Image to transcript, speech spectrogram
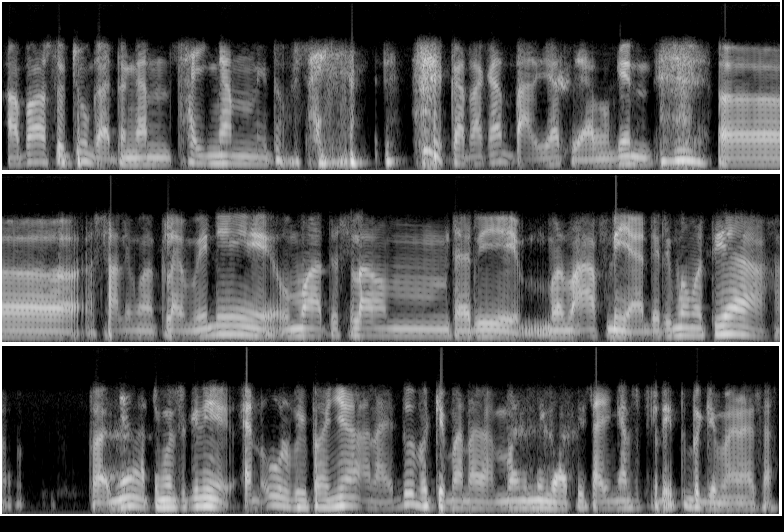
apa setuju nggak dengan saingan itu? Saingan. Karena kan tak lihat ya, mungkin eh saling mengklaim ini umat Islam dari mohon maaf nih ya, dari Muhammadiyah banyak dengan segini NU lebih banyak. Nah itu bagaimana menanggapi saingan seperti itu bagaimana sah?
